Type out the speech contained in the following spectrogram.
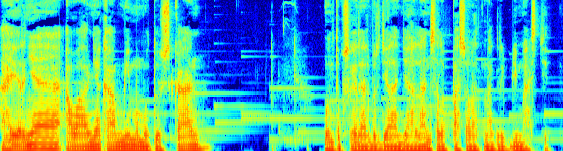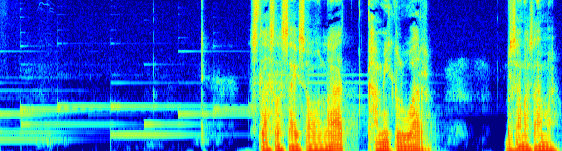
Akhirnya awalnya kami memutuskan untuk sekedar berjalan-jalan selepas sholat maghrib di masjid. Setelah selesai sholat, kami keluar bersama-sama.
